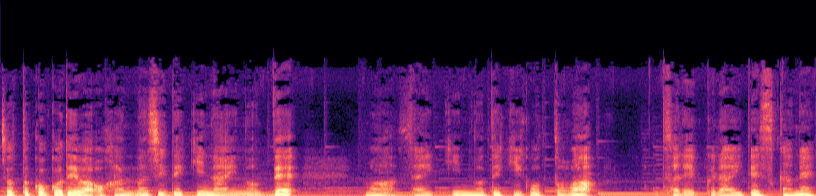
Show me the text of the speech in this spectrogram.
ちょっとここではお話できないのでまあ最近の出来事はそれくらいですかね。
